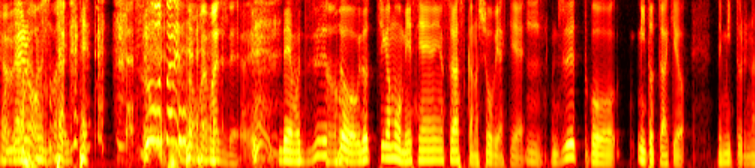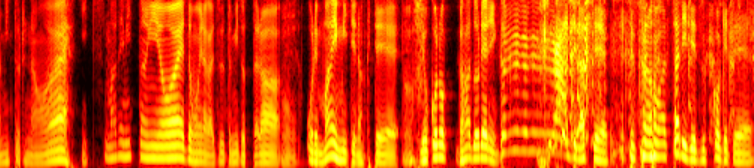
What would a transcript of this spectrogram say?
女の子に対して。通報されんぞお前マジでで、もうずーっと、どっちがもう目線そらすかの勝負やけう、んずーっとこう、見とったわけよ。で、見とるな、見とるな、おい、いつまで見とんよ、おい、と思いながらずっと見とったら、うん。俺前見てなくてうん、横のガードレールにガガガガガガってなって、で、そのままチャリでずっこけて、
